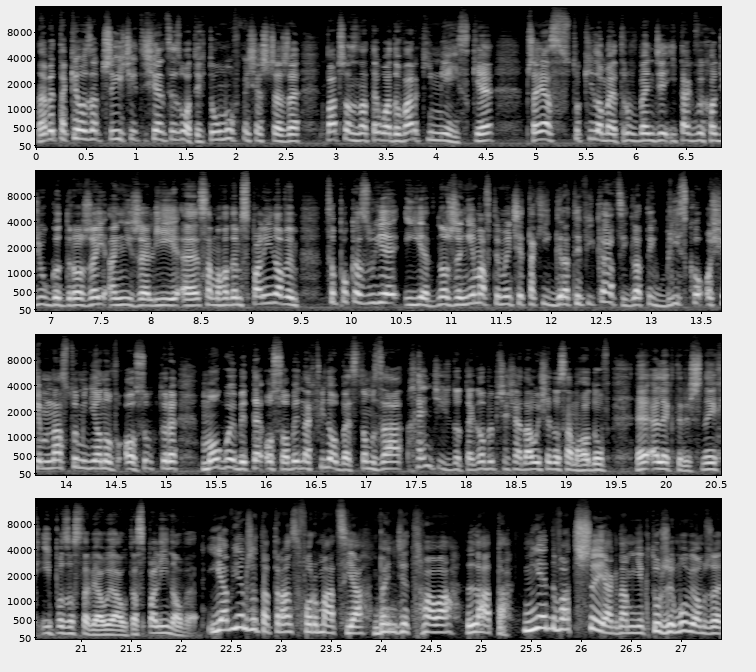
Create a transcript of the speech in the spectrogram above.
nawet takiego za 30 tysięcy złotych, to umówmy się szczerze, patrząc na te ładowarki miejskie, przejazd 100 km będzie i tak wychodził go drożej aniżeli e, samochodem spalinowym, co pokazuje jedno, że nie ma w tym momencie takiej gratyfikacji dla tych blisko 18 milionów osób, które mogłyby te osoby na chwilę obecną zachęcić do tego, by przesiadały się do samochodów e, elektrycznych i pozostawiały auta spalinowe. Ja wiem, że ta transformacja będzie trwała lata, nie 2-3, jak nam niektórzy mówią, że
